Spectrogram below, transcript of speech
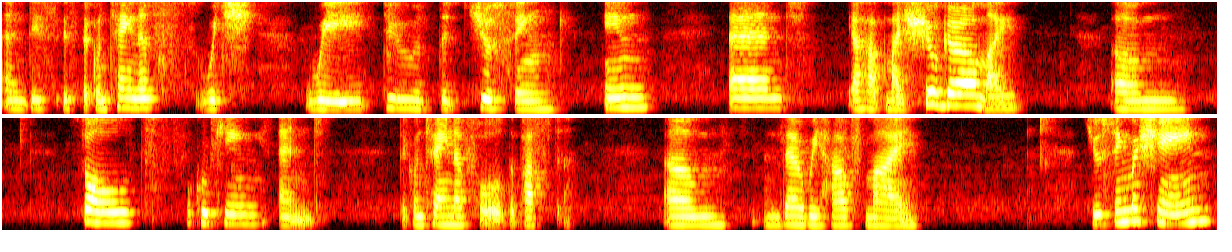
and this is the containers which we do the juicing in and I have my sugar, my um, salt for cooking and the container for the pasta. Um, and there we have my juicing machine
